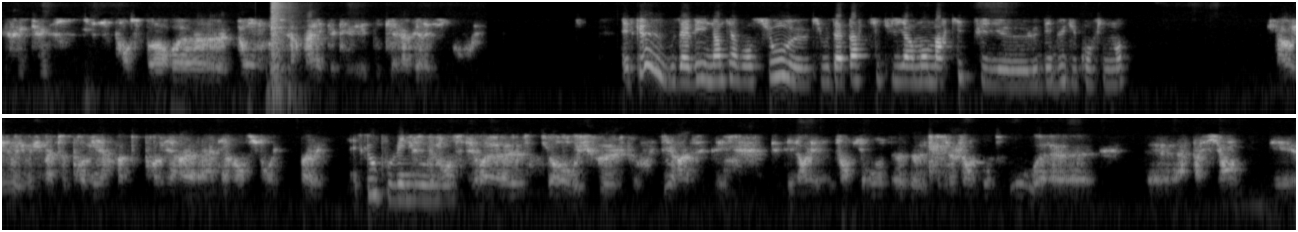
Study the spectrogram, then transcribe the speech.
effectuer ce transport euh, dont certains étaient des avérés, est-ce que vous avez une intervention euh, qui vous a particulièrement marqué depuis euh, le début du confinement? Ah oui, oui, oui, ma toute première, ma toute première euh, intervention, oui. oui, oui. Est-ce que vous pouvez nous... Justement, sur, sur, oui, je peux, je peux vous le dire, hein, c'était dans les environs de, de, de Jean Trou, un patient qui était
